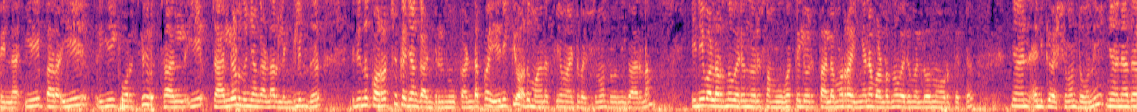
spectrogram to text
പിന്നെ ഈ പറ ഈ കുറച്ച് ചാനൽ ഈ ചാനലുകളൊന്നും ഞാൻ കാണാറില്ല. എങ്കിലും ഇത് ഇതിന്ന് കുറച്ചൊക്കെ ഞാൻ കണ്ടിരുന്നു. കണ്ടപ്പോൾ എനിക്കും അത് മാനസികമായിട്ട് വിഷമം തോന്നി. കാരണം ഇനി വളർന്നു വരുന്ന ഒരു സമൂഹത്തിൽ ഒരു തലമുറ ഇങ്ങനെ വളർന്നു വരുമല്ലോ എന്ന് ഓർത്തിട്ട് ഞാൻ എനിക്ക് വിഷമം തോന്നി. ഞാനത്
